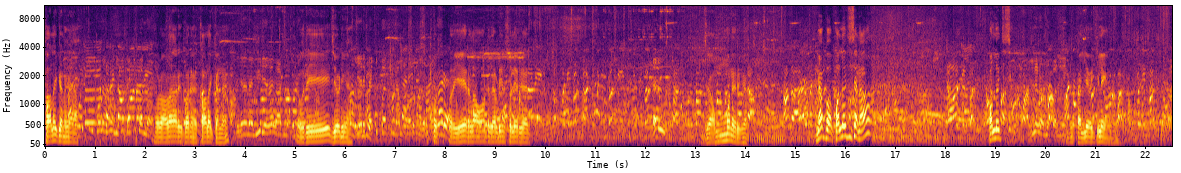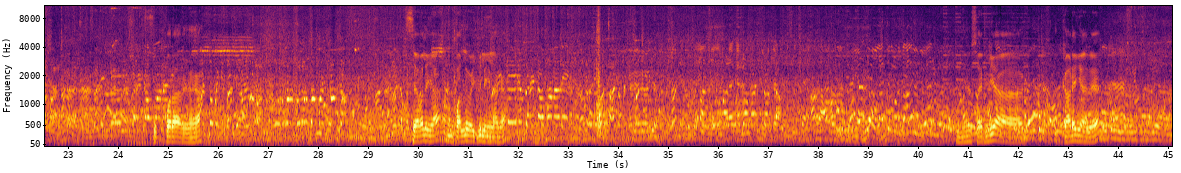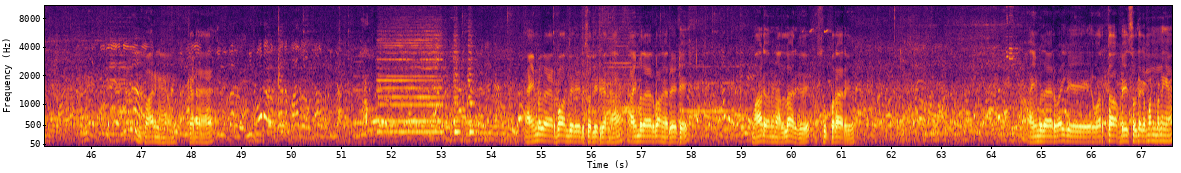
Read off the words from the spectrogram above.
காளைக்கண்ணுங்க. எவ்வளோ அழகாக இருக்கு பாருங்க காளைக்கண்ணு. ஒரே ஜோடிங்க. சூப்பர் சூப்பர் ஏரெல்லாம் ஓட்டுது அப்படின்னு சொல்லியிருக்காரு. ஜம்முன்னு இருக்கு. என்னப்பா பல்லு வச்சுச்சானா பல்லு வச்சு பல்லே வைக்கலைங்க. சூப்பராக இருக்குதுங்க. செவலைங்க பல்லு வைக்கலைங்களாங்க. சரியா கடைங்க அது. பாருங்க கடை. ஐம்பதாயிரரூபா வந்து ரேட்டு சொல்லியிருக்காங்க. ஐம்பதாயிரரூபா அந்த ரேட்டு மாடு வந்து நல்லா இருக்குது. சூப்பராக இருக்குது. ஐம்பதாயிரம் ரூபாய்க்கு ஒர்த்தா அப்படியே சொல்லிட்டு கமெண்ட் பண்ணுங்க.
